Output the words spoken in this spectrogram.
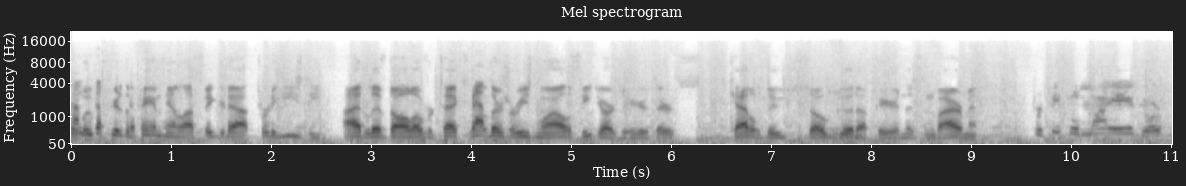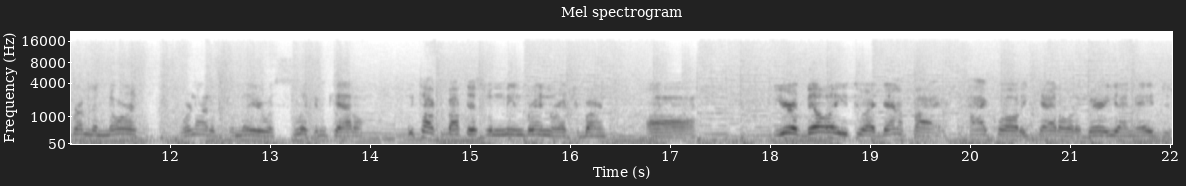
I moved up here to the Panhandle. I figured out pretty easy. I had lived all over Texas. Well, there's a reason why all the feed yards are here. There's cattle do so good up here in this environment. For people my age or from the north, we're not as familiar with slicking cattle. We talked about this when me and Brandon were at your barn. Uh, your ability to identify high quality cattle at a very young age is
